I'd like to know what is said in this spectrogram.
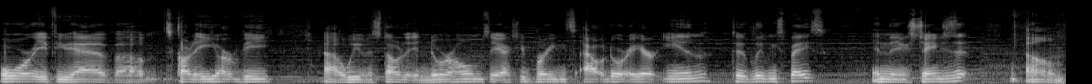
Or if you have, um, it's called an ERV. Uh, we've installed it in newer homes. It actually brings outdoor air in to the living space and then exchanges it. Um,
